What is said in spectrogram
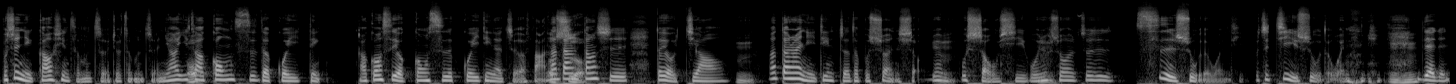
不是你高兴怎么折就怎么折，你要依照公司的规定。哦啊，公司有公司规定的折法，哦、那当、哦、当时都有教，嗯，那当然你一定折的不顺手，因为不熟悉。嗯、我就说这是次数的问题，不是技术的问题。嗯哼，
